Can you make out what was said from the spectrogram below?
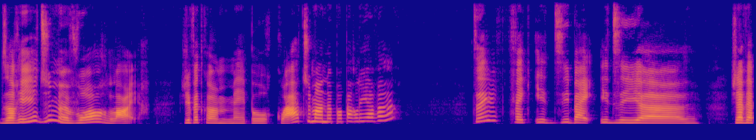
Vous auriez dû me voir l'air. J'ai fait comme Mais pourquoi tu m'en as pas parlé avant? Tu sais, fait qu'il dit Ben, il dit euh, J'avais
